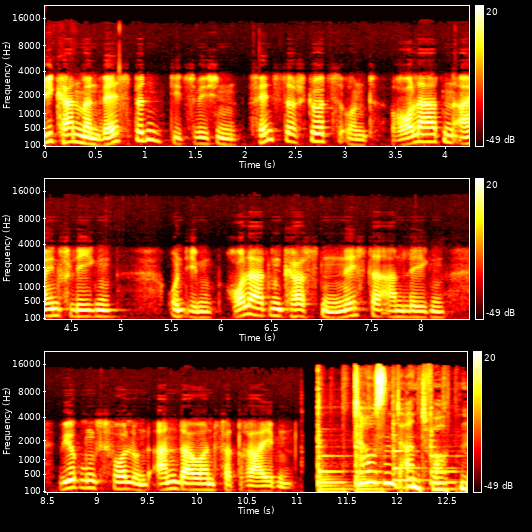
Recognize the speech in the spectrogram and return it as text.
Wie kann man Wespen, die zwischen Fenstersturz und Rollladen einfliegen und im Rollladenkasten Nester anlegen, wirkungsvoll und andauernd vertreiben? Tausend Antworten.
